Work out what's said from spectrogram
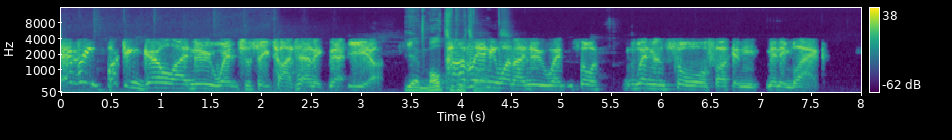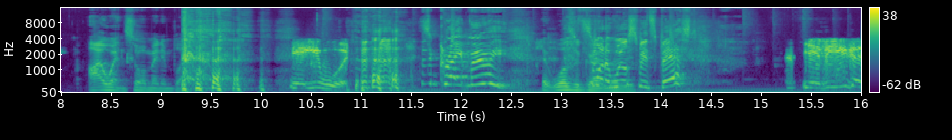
every fucking girl I knew went to see Titanic that year. Yeah, multiple Hardly times. anyone I knew went and saw went and saw fucking Men in Black. I went and saw Men in Black. Yeah, you would. it's a great movie. It was a great. It's great one of Will. Smith's best. Yeah, but you go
